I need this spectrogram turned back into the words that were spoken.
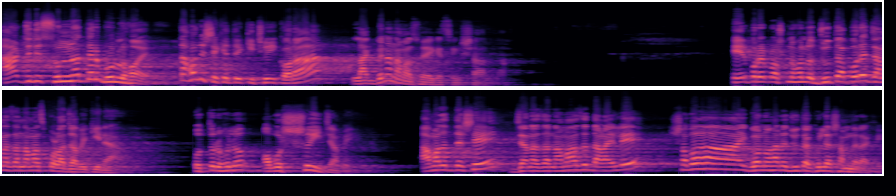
আর যদি সুন্নাতের ভুল হয়, তাহলে সেক্ষেত্রে কিছুই করা লাগবে না, নামাজ হয়ে গেছে, ইনশাআল্লাহ। এরপরে প্রশ্ন হলো, জুতা পরে জানাজা নামাজ পড়া যাবে কিনা? উত্তর হলো, অবশ্যই যাবে। আমাদের দেশে জানাজা নামাজে দাঁড়াইলে সবাই গণহারে জুতা খুলে সামনে রাখে।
